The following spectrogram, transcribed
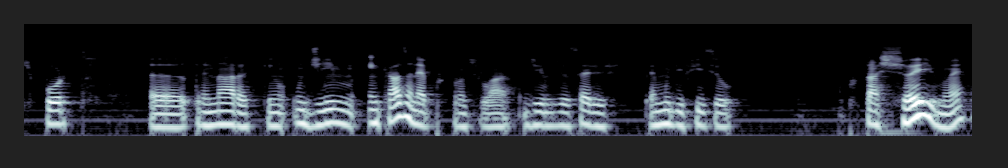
desporto, a treinar aqui um, um gym em casa, né? Porque pronto, lá gyms a sérios é muito difícil porque está cheio, não é?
